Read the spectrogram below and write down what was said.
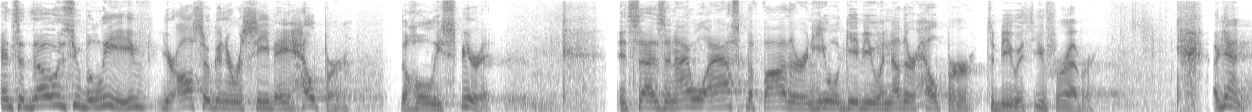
And to those who believe, you're also going to receive a helper, the Holy Spirit. It says, And I will ask the Father, and he will give you another helper to be with you forever. Again,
